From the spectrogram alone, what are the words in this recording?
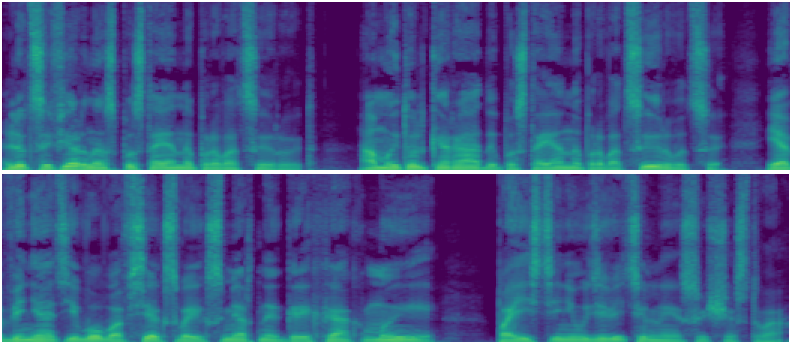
Люцифер нас постоянно провоцирует, а мы только рады постоянно провоцироваться и обвинять его во всех своих смертных грехах. Мы — поистине удивительные существа.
